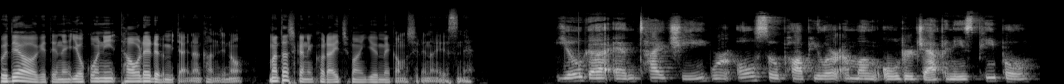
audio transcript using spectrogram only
腕を上げてね横に倒れるみたいな感じのまあ確かにこれは一番有名かもしれないですね Yoga and Tai Chi were also popular among older Japanese people.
